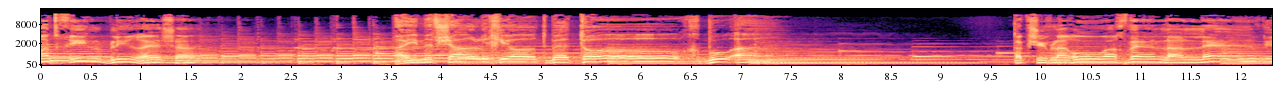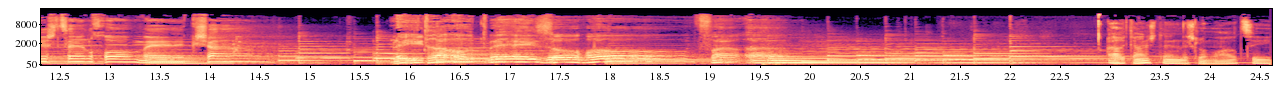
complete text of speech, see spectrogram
מתחיל בלי רשע האם אפשר לחיות בתוך בועה? תקשיב לרוח וללב, יש צל חומק שם. להתראות באיזו הופעה. אריק איינשטיין ושלמה ארצי,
